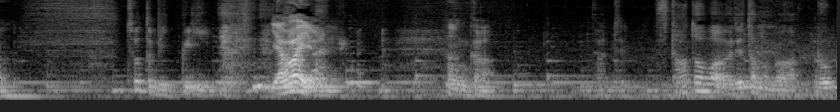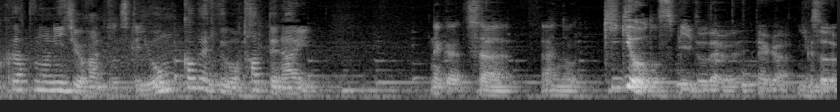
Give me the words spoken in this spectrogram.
ん。ちょっとびっくり。やばいよね。なんか。だってスタートバーが出たのが6月の28日って4ヶ月も経ってないなんかさあの企業のスピードだよね。なんかその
